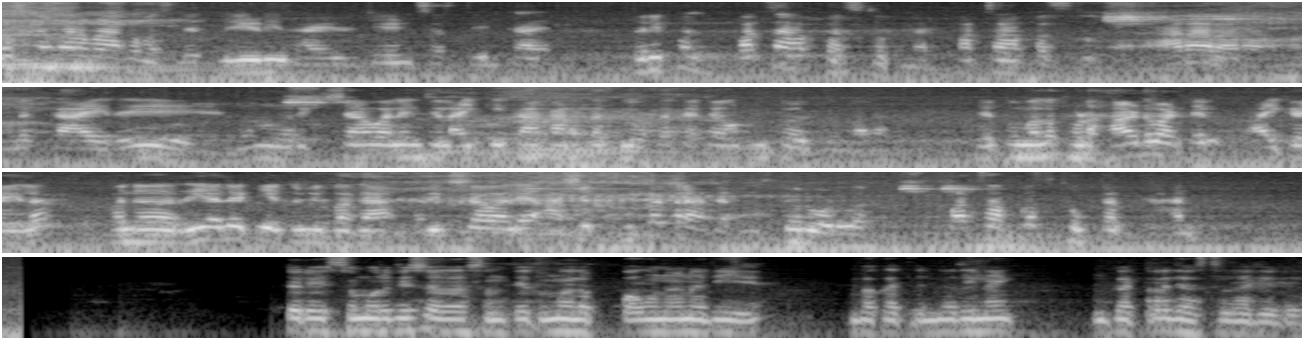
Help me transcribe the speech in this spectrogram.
कस्टमर मागं बसलेत. लेडीज आहेत जेंट्स असतील काय? तरी पण पाचा पाच थुकणार पाचा पाच थुकणार आरा रा म्हणलं काय रे? म्हणून रिक्षावाल्यांची लायकी का काढतात लोक? त्याच्यावरून कळतं मला. हे तुम्हाला थोडं हार्ड वाटेल ऐकायला पण रियालिटी आहे तुम्ही बघा. रिक्षावाले असे फुकत राहतात नुसतं रोडवर. पाचा पाच थुकतात घाण. तर हे समोर दिसत असेल ते तुम्हाला पावना नदी आहे. बघा ते नदी नाही गटर जास्त झालेले आहे.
